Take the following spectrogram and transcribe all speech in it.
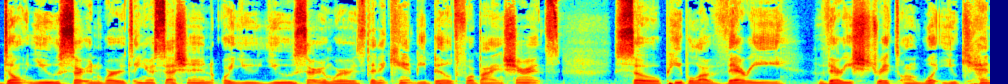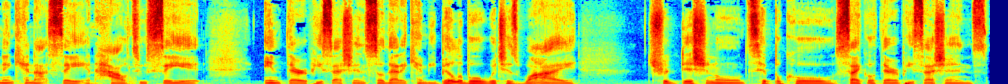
don't use certain words in your session or you use certain words, then it can't be billed for by insurance. So people are very, very strict on what you can and cannot say and how to say it in therapy sessions so that it can be billable, which is why traditional, typical psychotherapy sessions,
